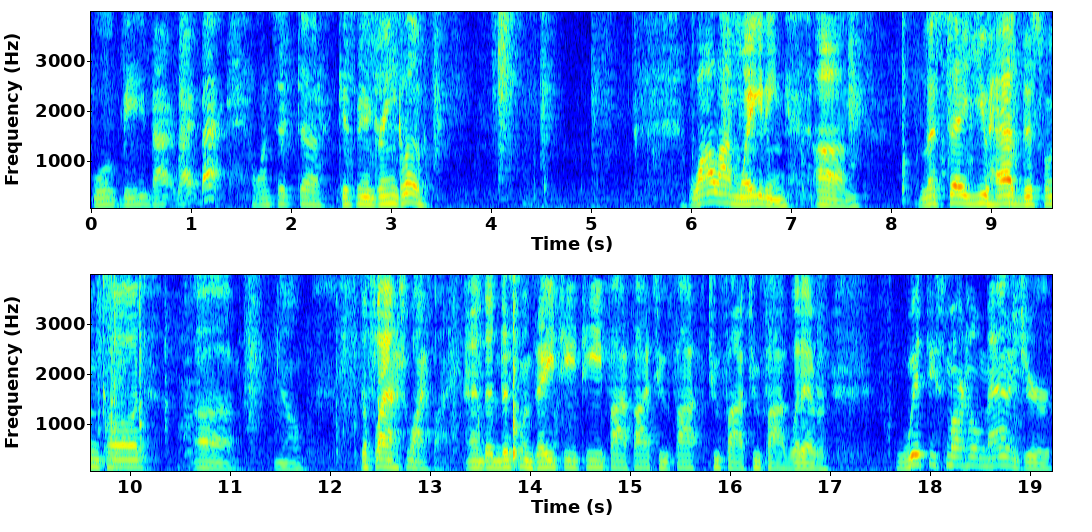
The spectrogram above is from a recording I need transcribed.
we'll be back right back once it uh, gives me a green glow. While I'm waiting, um, let's say you had this one called, uh, you know, the flash Wi-Fi. And then this one's ATT 55252525, whatever. With the smart home manager,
